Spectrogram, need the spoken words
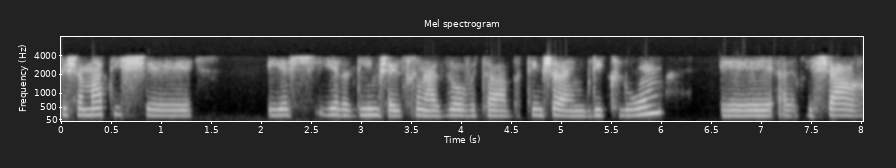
כששמעתי שיש ילדים שהיו צריכים לעזוב את הבתים שלהם בלי כלום, אה, אז ישר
